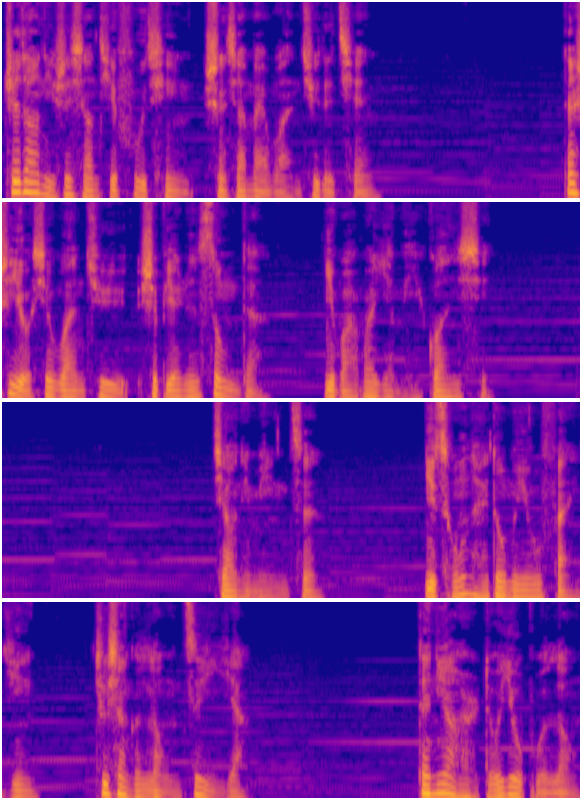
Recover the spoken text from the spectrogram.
知道你是想替父亲省下买玩具的钱，但是有些玩具是别人送的，你玩玩也没关系。叫你名字，你从来都没有反应，就像个聋子一样。但你耳朵又不聋，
